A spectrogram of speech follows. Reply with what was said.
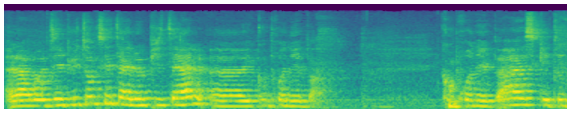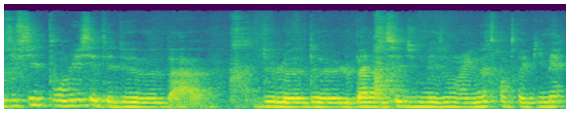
alors au début, tant que c'était à l'hôpital, euh, il comprenait pas. Il comprenait pas. Ce qui était difficile pour lui, c'était de, bah, de, le, de le balancer d'une maison à une autre, entre guillemets.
